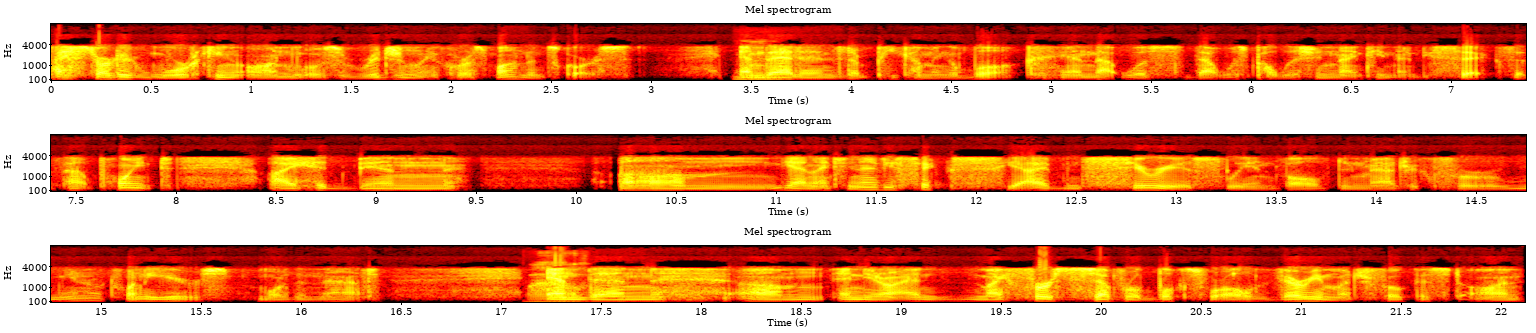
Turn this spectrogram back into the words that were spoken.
I started working on what was originally a correspondence course, and mm. that ended up becoming a book, and that was that was published in 1996. At that point, I had been um, yeah, 1996. Yeah, I've been seriously involved in magic for you know 20 years, more than that. Wow. And then, um, and you know, and my first several books were all very much focused on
